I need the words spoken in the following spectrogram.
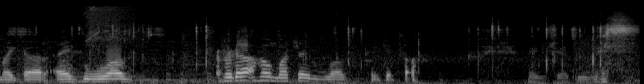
My god, I love. I forgot how much I love Tinkaton. Ridiculous.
